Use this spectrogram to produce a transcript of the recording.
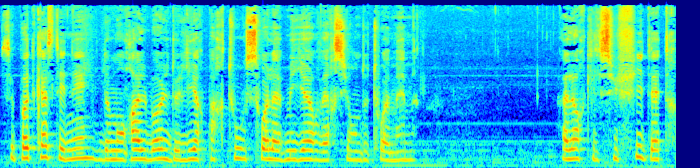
Ce podcast est né de mon ras-le-bol de lire partout soit la meilleure version de toi-même, alors qu'il suffit d'être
